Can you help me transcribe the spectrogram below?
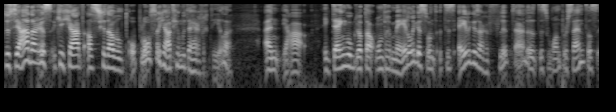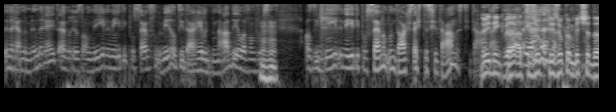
dus ja, daar is, je gaat, als je dat wilt oplossen, gaat je moeten herverdelen. En ja, ik denk ook dat dat onvermijdelijk is, want het is, eigenlijk is dat geflipt. Hè? Dat is 1%, dat is inherente minderheid. En er is dan 99% van de wereld die daar eigenlijk de nadelen van voorziet. Als die 99% op een dag zegt, het is gedaan, is het gedaan. Nu, ik denk wel... Ja, het is, ook, het is ook een beetje de,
